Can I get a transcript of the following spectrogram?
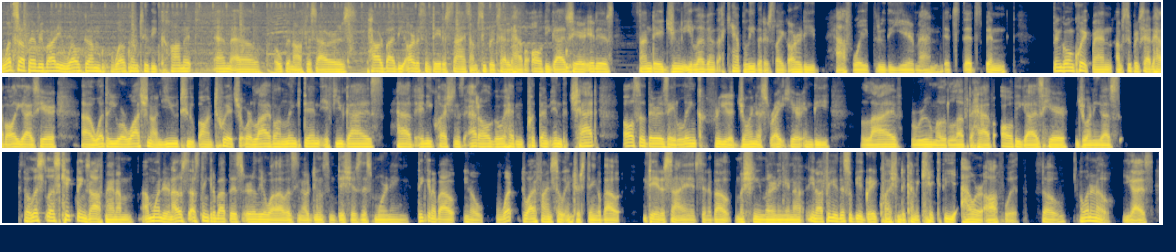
What's up, everybody? Welcome, welcome to the Comet ML Open Office Hours, powered by the Artists of Data Science. I'm super excited to have all of you guys here. It is Sunday, June 11th. I can't believe that it's like already halfway through the year, man. It's it's been been going quick, man. I'm super excited to have all you guys here. Uh, whether you are watching on YouTube, on Twitch, or live on LinkedIn, if you guys have any questions at all, go ahead and put them in the chat. Also, there is a link for you to join us right here in the live room. I would love to have all you guys here joining us. So let's let's kick things off, man. I'm I'm wondering. I was I was thinking about this earlier while I was you know doing some dishes this morning, thinking about you know what do I find so interesting about data science and about machine learning, and uh, you know I figured this would be a great question to kind of kick the hour off with. So I want to know, you guys,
